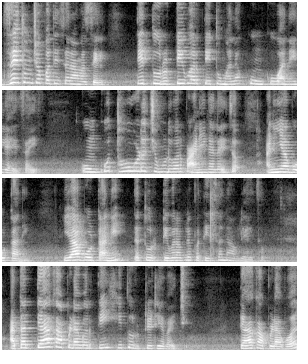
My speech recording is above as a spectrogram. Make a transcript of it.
जे तुमच्या पतीचं नाव असेल ते तुरटीवरती तुम्हाला कुंकुवाने लिहायचं आहे. कुंकू थोडं चिमुडवर पाणी घालायचं आणि या बोटाने या बोटाने त्या तुरटीवर आपल्या पतीचं नाव लिहायचं. आता त्या कापडावरती ही तुरटी ठेवायची. त्या कापडावर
